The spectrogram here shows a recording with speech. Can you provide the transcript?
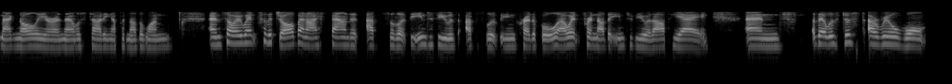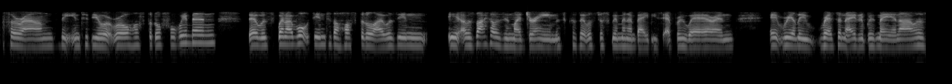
Magnolia, and they were starting up another one. And so I went for the job and I found it absolute. The interview was absolutely incredible. I went for another interview at RPA and there was just a real warmth around the interview at Royal Hospital for Women. There was when I walked into the hospital, I was in, I was like I was in my dreams because there was just women and babies everywhere, and it really resonated with me, and I was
